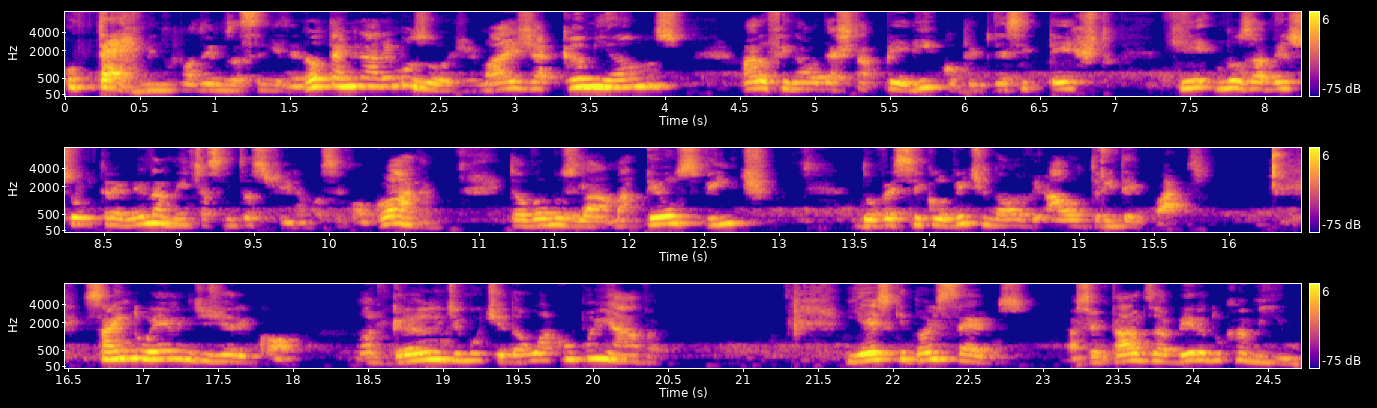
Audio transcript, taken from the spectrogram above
o término, podemos assim dizer. Não terminaremos hoje, mas já caminhamos para o final desta perícope, desse texto que nos abençoou tremendamente às quintas-feiras. Você concorda? Então vamos lá, Mateus 20, do versículo 29 ao 34. Saindo ele de Jericó, uma grande multidão o acompanhava. E eis que dois cegos, assentados à beira do caminho,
